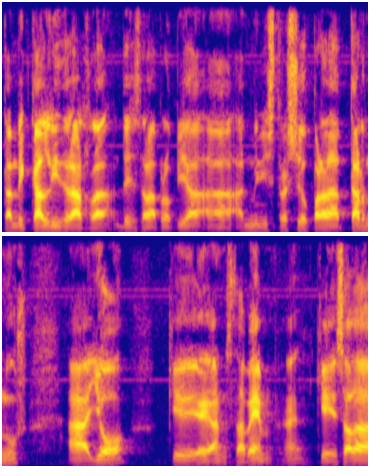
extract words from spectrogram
també cal liderar-la des de la pròpia eh, administració per adaptar-nos a allò que ens devem, eh, que és a la,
